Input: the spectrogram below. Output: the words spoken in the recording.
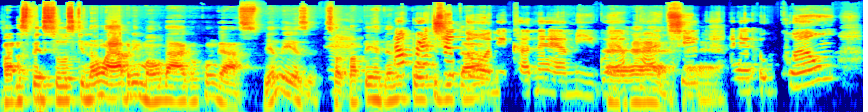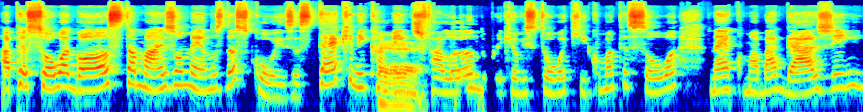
várias pessoas que não abrem mão da água com gás. Beleza, só tá perdendo é um pouco de... É a parte hedônica, né, amigo? É, é, a parte... É. é. o quão a pessoa gosta mais ou menos das coisas. Tecnicamente é. falando, porque eu estou aqui com uma pessoa, né, com uma bagagem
